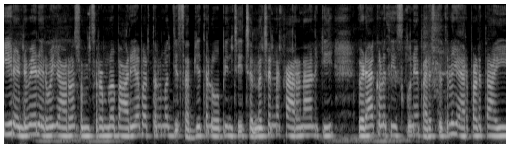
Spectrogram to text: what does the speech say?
ఈ రెండు వేల ఇరవై ఆరో సంవత్సరంలో భార్యాభర్తల మధ్య సభ్యత లోపించి చిన్న చిన్న కారణాలకి విడాకులు తీసుకునే పరిస్థితులు ఏర్పడతాయి.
